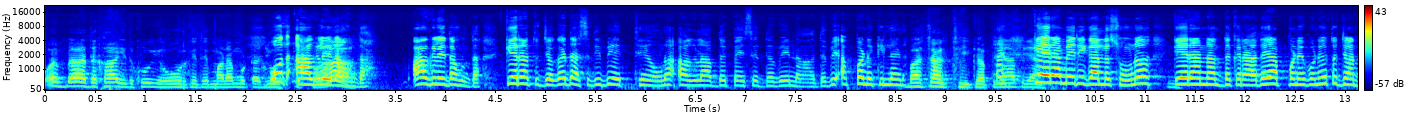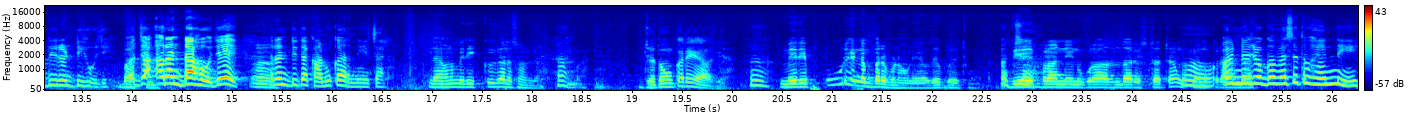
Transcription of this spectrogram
ਓਏ ਬਾ ਦਿਖਾਈ ਦਿਖੂਈ ਹੋਰ ਕਿਤੇ ਮਾੜਾ ਮੋਟਾ ਜੂ ਉਹ ਤਾਂ ਅਗਲੇ ਦਾ ਹੁੰਦਾ। ਅਗਲੇ ਦਾ ਹੁੰਦਾ। ਕਿਹੜਾ ਤੂੰ ਜਗ੍ਹਾ ਦੱਸਦੀ ਵੀ ਇੱਥੇ ਆਉਣਾ ਅਗਲਾ ਆਪਦੇ ਪੈਸੇ ਦਵੇ ਨਾ ਦਵੇ ਆਪਾਂ ਨੇ ਕੀ ਲੈਣਾ? ਬਸ ਚੱਲ ਠੀਕ ਆ 50 50 ਕੇਰਾ ਮੇਰੀ ਗੱਲ ਸੁਣ ਕੇਰਾ ਆਨੰਦ ਕਰਾ ਦੇ ਆਪਣੇ ਬਣੇ ਤਾਂ ਜਾਂਦੀ ਰੰਡੀ ਹੋ ਜੇ। ਜਾਂ ਰੰਡਾ ਹੋ ਜੇ। ਰੰਡੀ ਤਾਂ ਕਾਹਨੂੰ ਕਰਨੀ ਹੈ ਚੱਲ। ਲੈ ਹੁਣ ਮੇਰੀ ਇੱਕੋ ਹੀ ਗੱਲ ਸੁਣ ਲੈ। ਜਦੋਂ ਘਰੇ ਆ ਗਿਆ ਮੇਰੇ ਪੂਰੇ ਨੰਬਰ ਬਣਾਉਣੇ ਆ ਉਹਦੇ ਕੋਲੇ ਤੂੰ। ਵੀ ਇਹ ਫਲਾਣੇ ਨੂੰ ਕਰਾ ਦਿੰਦਾ ਰਿਸ਼ਤਾ ਝੌਂਕੇ ਨੂੰ ਕਰਾ ਇੰਨੇ ਜੋਗਾ ਵੈਸੇ ਤੂੰ ਹੈ ਨਹੀਂ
